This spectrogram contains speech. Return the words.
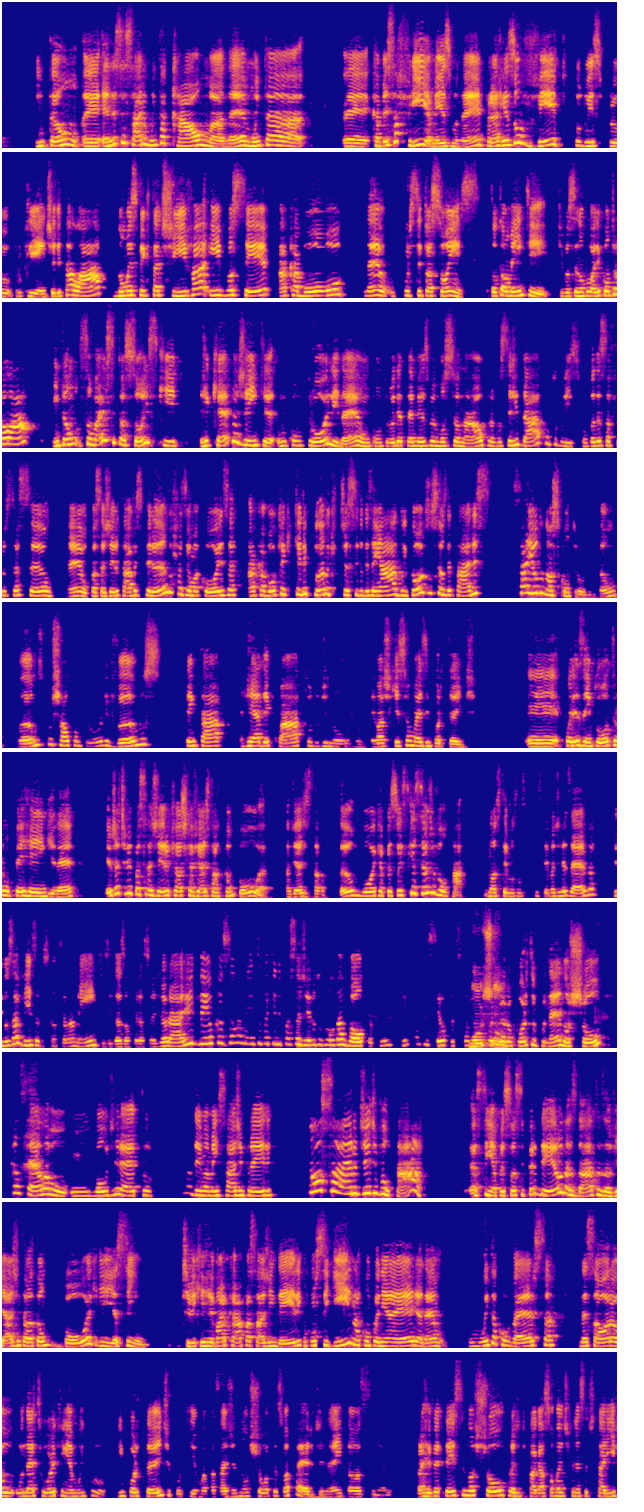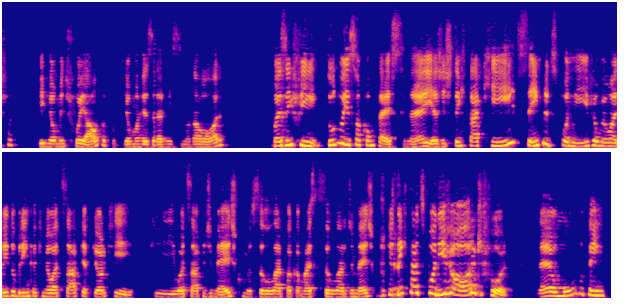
Então, é, é necessário muita calma, né? Muita é, cabeça fria mesmo, né? Para resolver tudo isso para o cliente. Ele está lá numa expectativa e você acabou, né, por situações totalmente que você não pode controlar. Então, são várias situações que requer da gente um controle, né, um controle até mesmo emocional para você lidar com tudo isso, com toda essa frustração, né? O passageiro estava esperando fazer uma coisa, acabou que aquele plano que tinha sido desenhado em todos os seus detalhes saiu do nosso controle. Então, vamos puxar o controle, vamos tentar readequar tudo de novo. Eu acho que isso é o mais importante. É, por exemplo, outro perrengue, né? Eu já tive passageiro que eu acho que a viagem estava tão boa, a viagem estava tão boa que a pessoa esqueceu de voltar. nós temos um sistema de reserva que nos avisa dos cancelamentos e das alterações de horário, e veio o cancelamento daquele passageiro do voo da volta. falei, o que aconteceu? A pessoa no foi para o aeroporto, né, no show, cancela o, o voo direto. Mandei uma mensagem para ele, nossa, era o dia de voltar? Assim, a pessoa se perdeu nas datas, a viagem estava tão boa, e assim, tive que remarcar a passagem dele, consegui na companhia aérea, né, com muita conversa, nessa hora o, o, networking é muito importante, porque uma passagem no show a pessoa perde, né? Então, assim, para reverter esse no show, para a gente pagar só uma diferença de tarifa, que realmente foi alta, porque é uma reserva em cima da hora. Mas, enfim, tudo isso acontece, né? E a gente tem que estar tá aqui sempre disponível. Meu marido brinca que meu WhatsApp é pior que, que o WhatsApp de médico, meu celular toca mais que o celular de médico, porque tem que estar disponível a hora que for. Né? O mundo tem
